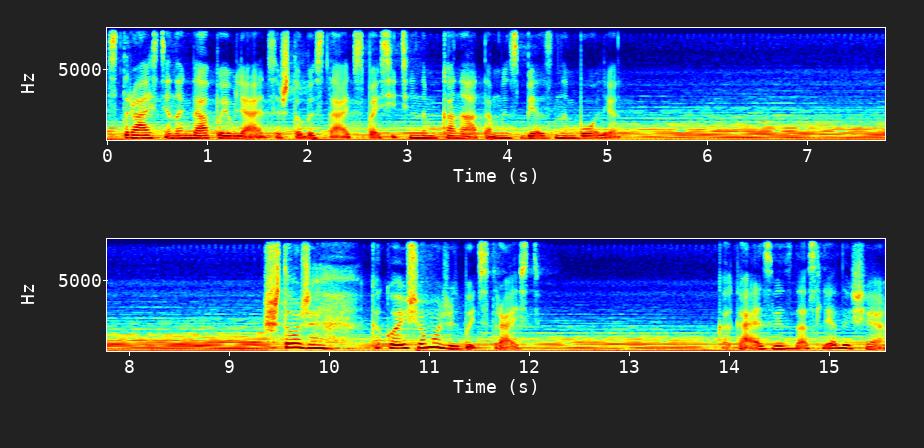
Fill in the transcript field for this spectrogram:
Страсть иногда появляется, чтобы стать спасительным канатом из бездны боли. Что же, Какой еще может быть страсть? Какая звезда следующая?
